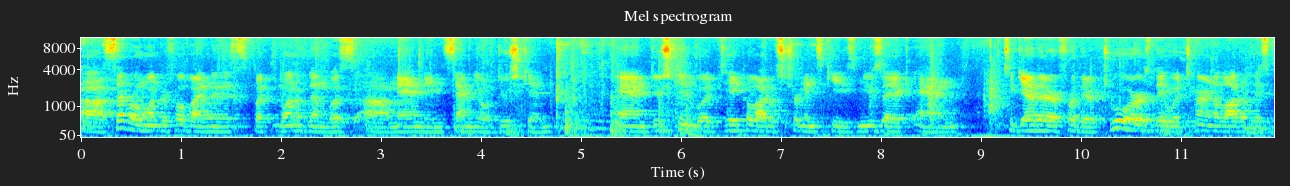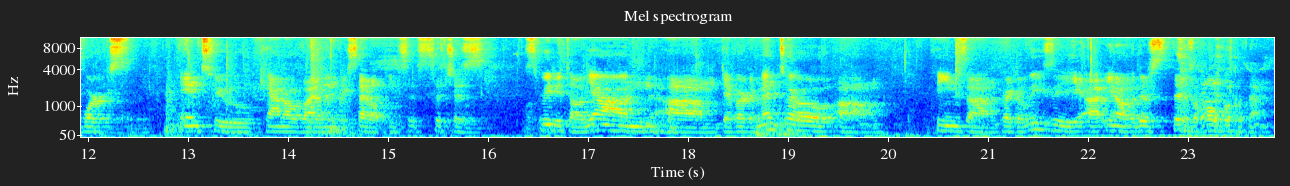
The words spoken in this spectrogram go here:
uh, several wonderful violinists, but one of them was a man named Samuel Dushkin. And Dushkin would take a lot of Stravinsky's music, and together for their tours, they would turn a lot of his works into piano violin recital pieces, such as Suite Italienne, um, Divertimento, um, themes on Pergolesi. Uh, you know, there's there's a whole book of them.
